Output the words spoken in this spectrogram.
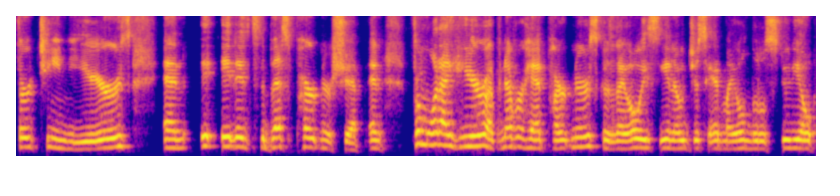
13 years, and it, it is the best partnership. And from what I hear, I've never had partners because I always, you know, just had my own little studio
